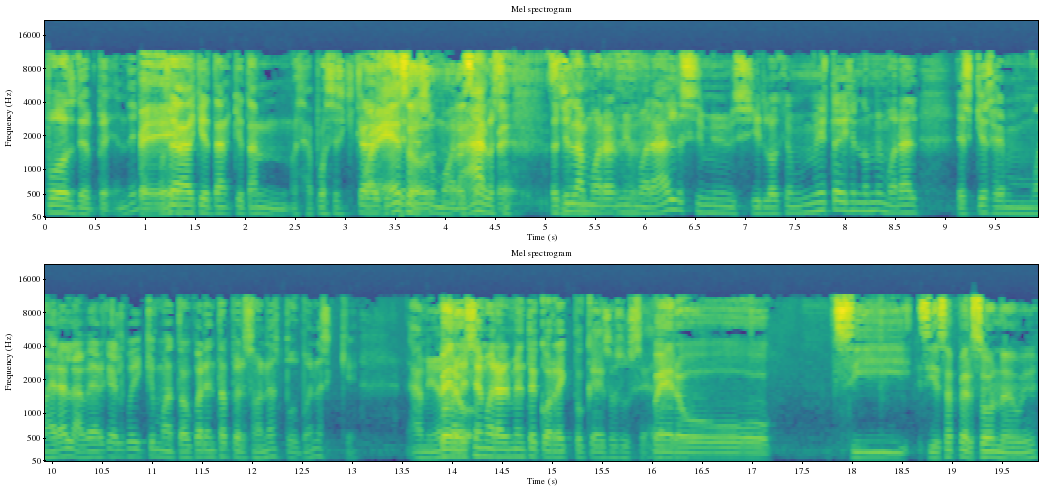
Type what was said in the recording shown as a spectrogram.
Pues depende. Pe- O sea, qué tan, qué tan, o sea, pues es que cada quien tiene su moral, o sea, sea, pe- o sea, sí, la moral, mi moral, si, mi- si lo que me está diciendo mi moral es que se muera la verga el güey que mató a 40 personas, pues bueno, es que a mí me Pero- parece moralmente correcto que eso suceda. Pero si, si esa persona, güey,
